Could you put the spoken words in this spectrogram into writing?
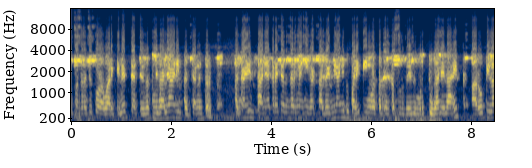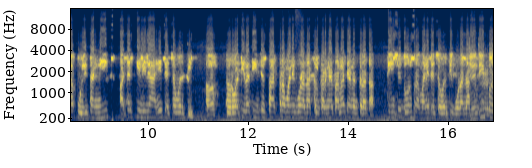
पंधरा ते सोळा वार केले त्यात ते जखमी झाले आणि त्याच्यानंतर सकाळी साडे अकराच्या दरम्यान ही घटना घडली आणि दुपारी तीन वाजता त्यांचा दुर्दैवी मृत्यू झालेला आहे. आरोपीला पोलिसांनी अटक केलेली आहे. त्याच्यावरती सुरुवातीला तीनशे साठ प्रमाणे गुन्हा दाखल करण्यात आला. त्यानंतर आता तीनशे दोन प्रमाणे त्याच्यावरती गुन्हा दाखल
